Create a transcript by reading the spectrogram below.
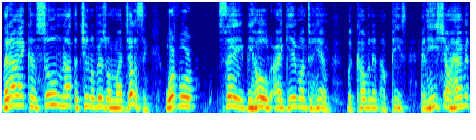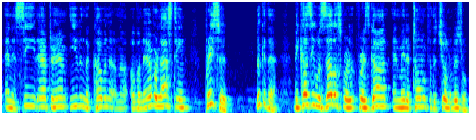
that I consume not the children of Israel in my jealousy. Wherefore say, Behold, I give unto him the covenant of peace, and he shall have it, and his seed after him, even the covenant of an everlasting priesthood. Look at that because he was zealous for, for his God and made atonement for the children of Israel.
